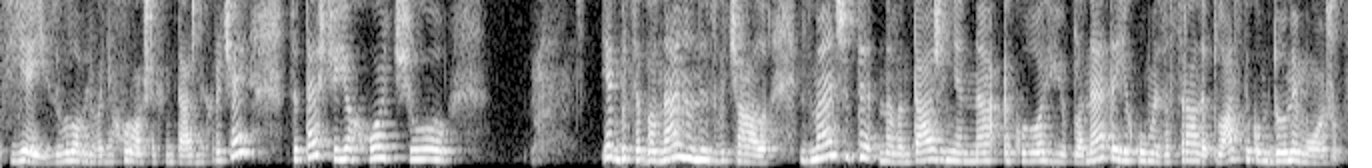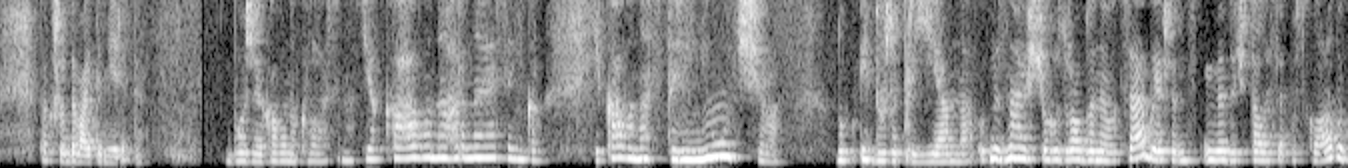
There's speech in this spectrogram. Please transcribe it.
цієї з виловлювання хороших вінтажних речей це те, що я хочу. Як би це банально не звучало, зменшити навантаження на екологію планети, яку ми засрали пластиком до не можу. Так що давайте міряти. Боже, яка вона класна, яка вона гарнесенька, яка вона стильнюча. Ну і дуже приємна. От не знаю, з чого зроблене оце, бо я ще не дочиталася по складу.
